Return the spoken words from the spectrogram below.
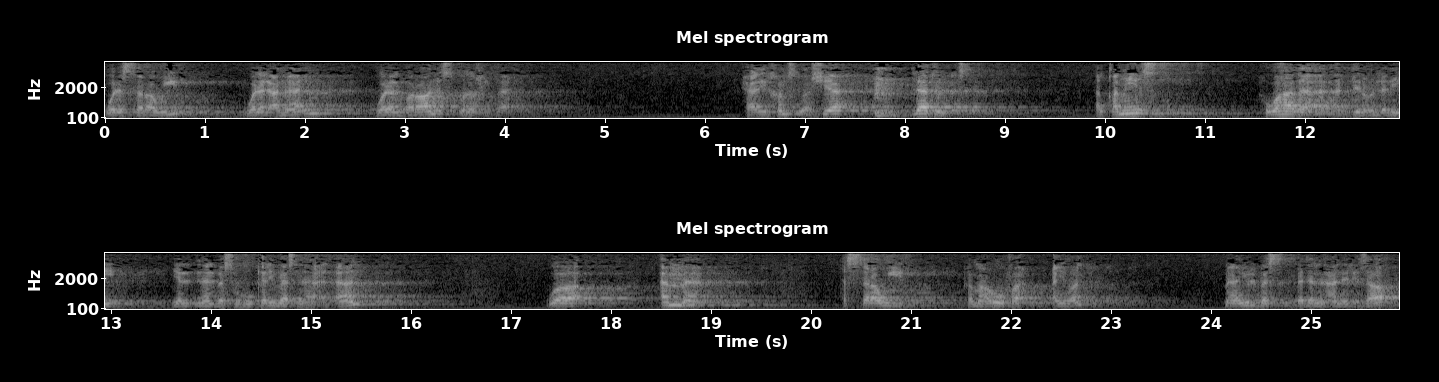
ولا السراويل ولا العمائم ولا البرانس ولا الخفاف. هذه خمسة أشياء لا تلبس. القميص هو هذا الدرع الذي نلبسه كلباسنا الآن. وأما السراويل فمعروفة أيضا ما يلبس بدلا عن الإزار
